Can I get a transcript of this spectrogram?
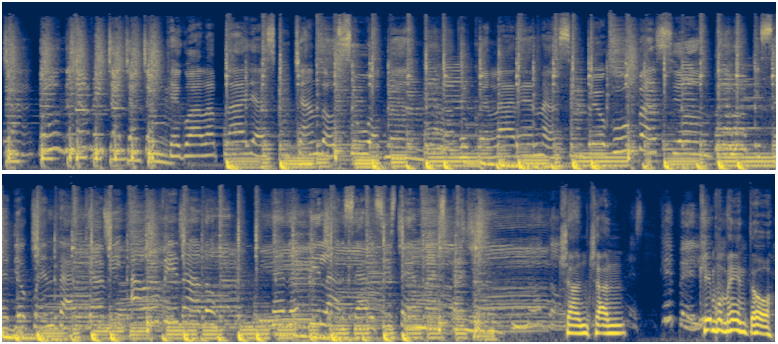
cha, ¿dónde está mi cha, cha, cha? Llegó a la playa escuchando su Walkman. Volcó en la arena sin preocupación. Chan, chan. ¡Qué! ¡Qué momento!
